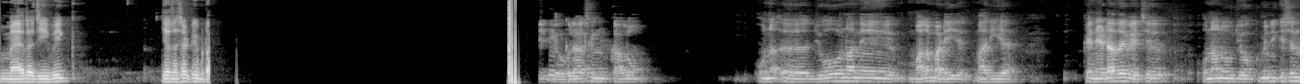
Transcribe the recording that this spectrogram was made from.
ਮੈਂ ਰਾਜੀਵ ਵਿਗ ਜਨਰਲ ਸੈਕਟਰੀ ਬਟਾਲਾ ਯੋਗਰਾਜ ਸਿੰਘ ਕਾਲੋਂ ਉਹਨਾਂ ਜੋ ਉਹਨਾਂ ਨੇ ਮੱਲ ਮਾਰੀ ਮਾਰੀ ਹੈ ਕੈਨੇਡਾ ਦੇ ਵਿੱਚ ਉਹਨਾਂ ਨੂੰ ਜੋ ਕਮਿਊਨੀਕੇਸ਼ਨ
